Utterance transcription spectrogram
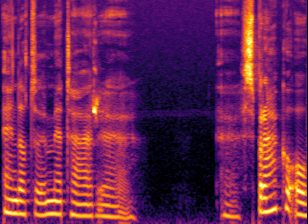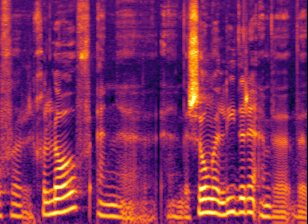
en dat we met haar eh, eh, spraken over geloof en, eh, en we zongen liederen en we, we,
